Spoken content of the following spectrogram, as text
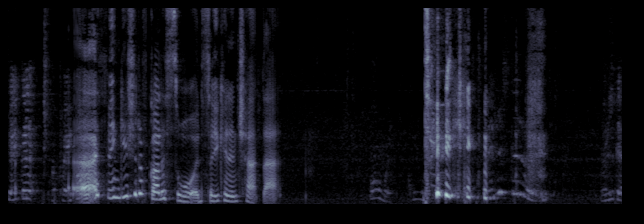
It. I think you should have got a sword so you can enchant that. oh my god. I just got a. I just got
